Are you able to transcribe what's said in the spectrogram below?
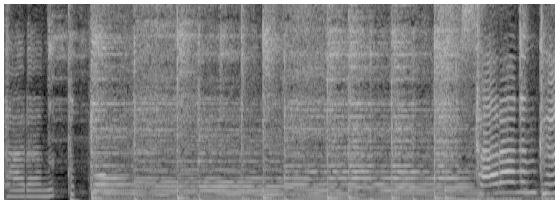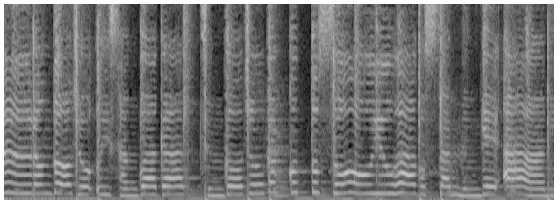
사랑은 고통. 사랑은 그런 거죠. 의상과 같은 거죠. 갖고 또 소유하고 쌓는 게 아니.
